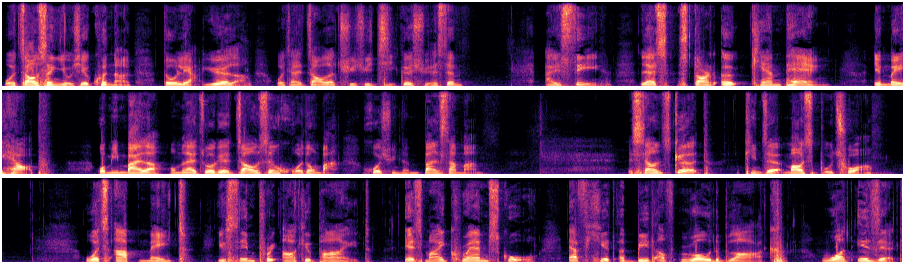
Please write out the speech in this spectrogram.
我招生有些困难，都俩月了，我才招了区区几个学生。 I see. Let's start a campaign. It may help. 我明白了，我们来做个招生活动吧，或许能帮上忙。Sounds good. 听着貌似不错。What's up, mate? You seem preoccupied. It's my cram school. I've hit a bit of roadblock. What is it?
